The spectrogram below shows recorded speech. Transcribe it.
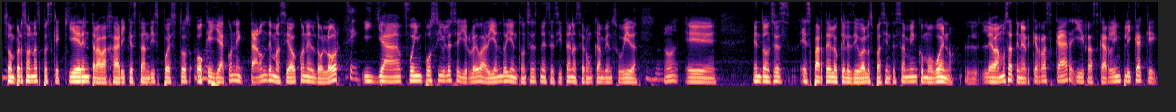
Son personas pues que quieren trabajar y que están dispuestos o que ya conectaron demasiado con el dolor y ya fue imposible seguirlo evadiendo y entonces necesitan hacer un cambio en su vida, ¿no? Eh, entonces, es parte de lo que les digo a los pacientes también, como, bueno, le vamos a tener que rascar y rascarle implica que,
